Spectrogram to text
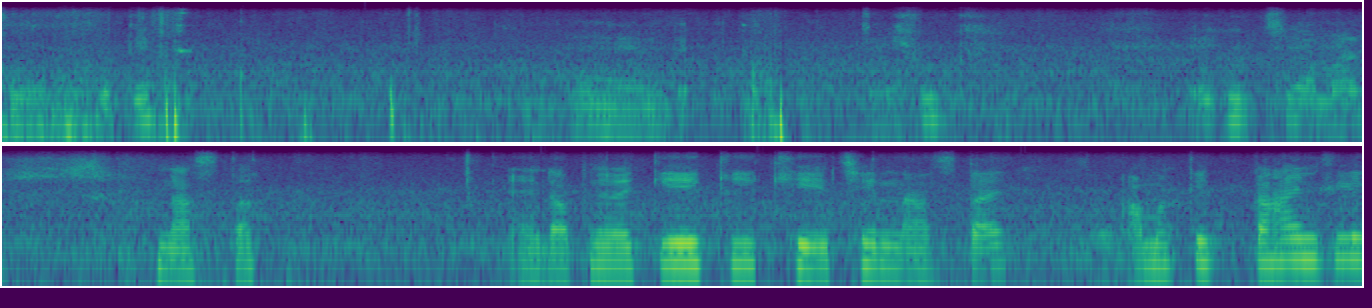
সো ওকে অ্যান্ড যাই হোক, এই হচ্ছে আমার নাস্তা। অ্যান্ড আপনারা কে কী খেয়েছেন নাস্তায়, আমাকে কাইন্ডলি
